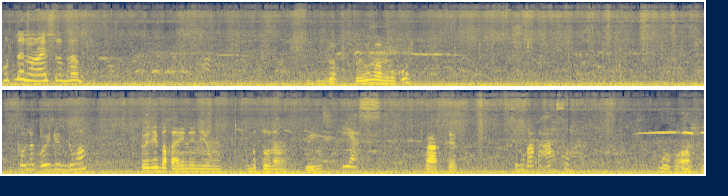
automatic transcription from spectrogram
Put the no rice vlog. Tulungan mo ko. Ikaw nag-order duha? Pwede ba kainin yung buto ng wings? Yes. Bakit? Kasi mukha kang aso. Mukha aso.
